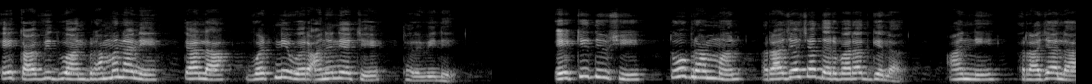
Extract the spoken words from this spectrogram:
एका विद्वान ब्राह्मणाने त्याला वटणीवर आणण्याचे ठरविले. एके दिवशी तो ब्राह्मण राजाच्या दरबारात गेला आणि राजाला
